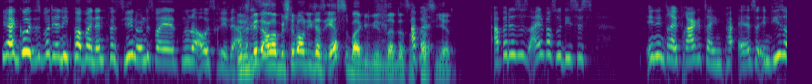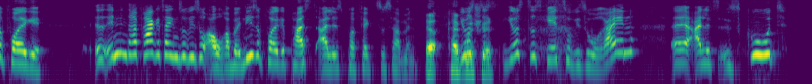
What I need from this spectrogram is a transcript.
Ja, gut, es wird ja nicht permanent passieren und es war ja jetzt nur eine Ausrede. Das das wird aber bestimmt auch nicht das erste Mal gewesen sein, dass das Aber- passiert. aber das ist einfach so dieses in den drei Fragezeichen, also in dieser Folge, äh, in den drei Fragezeichen sowieso auch, aber in dieser Folge passt alles perfekt zusammen. Ja, kein Bullshit. Justus, Justus geht sowieso rein, äh, alles ist gut,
